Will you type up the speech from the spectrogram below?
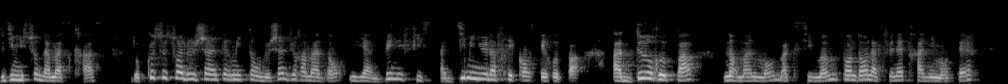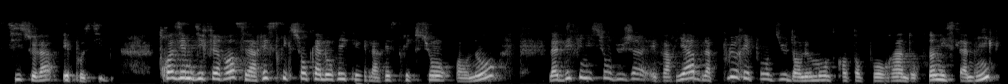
de diminution de la masse grasse. Donc, que ce soit le jeûne intermittent ou le jeûne du ramadan, il y a un bénéfice à diminuer la fréquence des repas à deux repas, normalement, maximum, pendant la fenêtre alimentaire si cela est possible. Troisième différence, c'est la restriction calorique et la restriction en eau. La définition du jeûne est variable. La plus répandue dans le monde contemporain, donc non islamique,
